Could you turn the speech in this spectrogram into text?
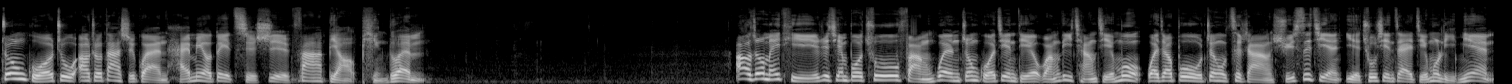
中国驻澳洲大使馆还没有对此事发表评论。澳洲媒体日前播出访问中国间谍王立强节目，外交部政务次长徐思俭也出现在节目里面。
